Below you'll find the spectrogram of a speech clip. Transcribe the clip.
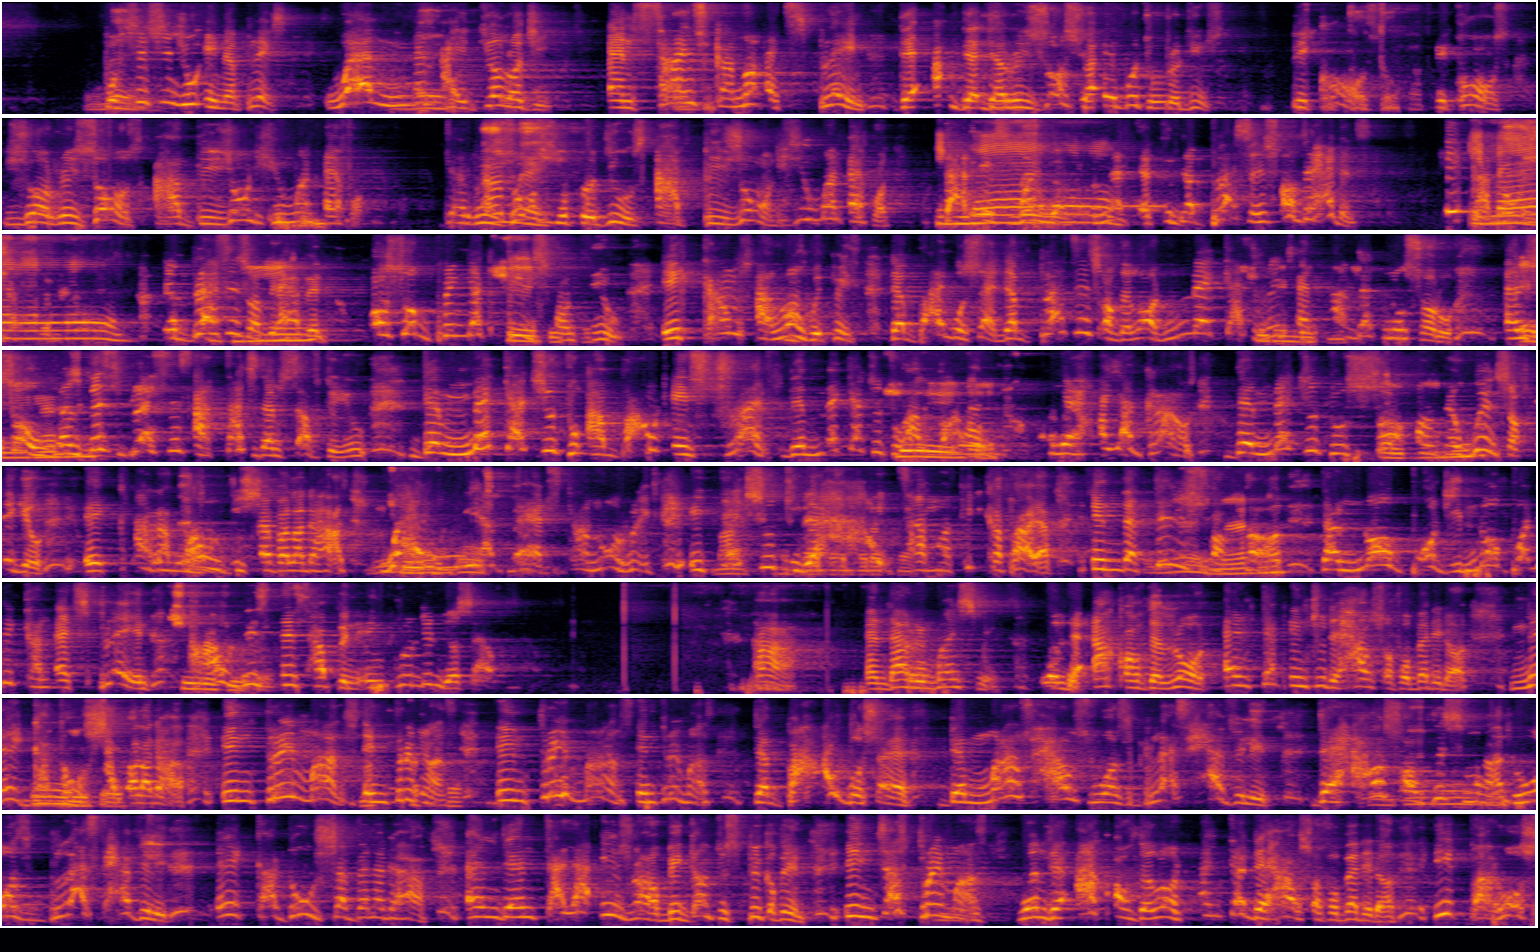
position you in a place where men ideology and science cannot explain the, the, the results you are able to produce because because your results are beyond human effort. The results Amen. you produce are beyond human effort. That is when you're connected to the blessings of the heavens. Amen. The blessings of the heaven also bringeth peace unto you. It comes along with peace. The Bible said, The blessings of the Lord maketh rich and addeth no sorrow. And so, when these blessings attach themselves to you, they make you to abound in strength. They make you to abound on the higher grounds. They make you to soar on the wings of eagle. A carapound to Shavaladahat, where near birds cannot reach. It takes you to the Hamakikapaya, in the things of God that nobody, nobody can explain how these things happen, including yourself. Ah, and that reminds me, when the ark of the Lord entered into the house of Obed-edom. Mm. Mm. In three months, in three months, in three months, in three months, the Bible said the man's house was blessed heavily. The house of this mm. man was blessed heavily. And the entire Israel began to speak of him. In just three months, when the ark of the Lord entered the house of Obed-edom, the Bible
